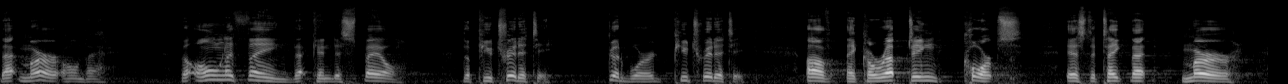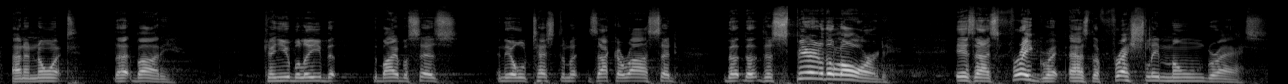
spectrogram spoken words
that myrrh on that. The only thing that can dispel the putridity, good word, putridity, of a corrupting corpse is to take that myrrh and anoint that body. Can you believe that the Bible says in the Old Testament, Zechariah said, the, the, the Spirit of the Lord is as fragrant as the freshly mown grass.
